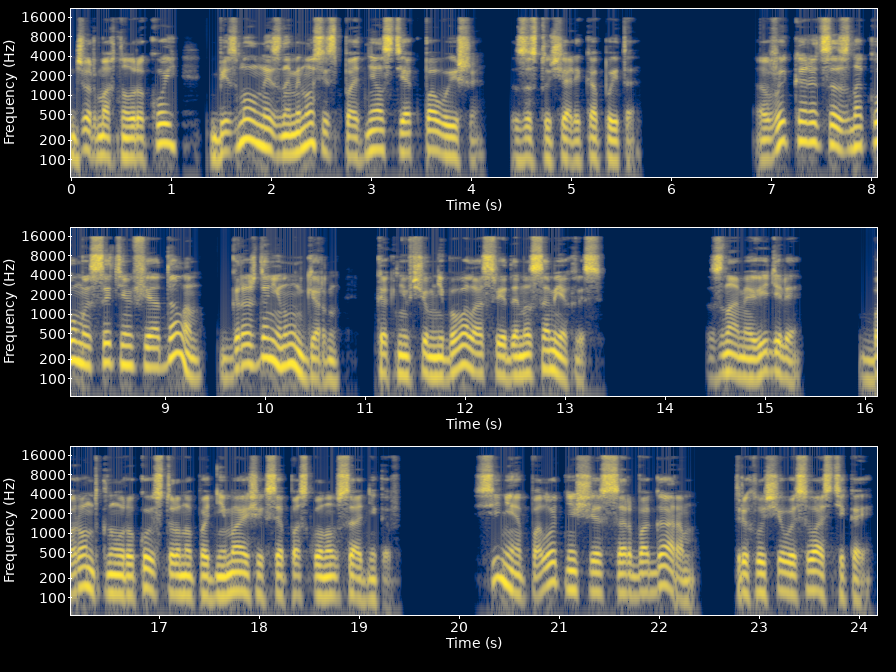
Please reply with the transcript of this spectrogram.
Джор махнул рукой, безмолвный знаменосец поднял стяг повыше. Застучали копыта. «Вы, кажется, знакомы с этим феодалом, гражданин Унгерн?» Как ни в чем не бывало, осведомился Мехлис. «Знамя видели?» Барон ткнул рукой в сторону поднимающихся по склону всадников. «Синее полотнище с арбагаром, трехлучевой свастикой.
